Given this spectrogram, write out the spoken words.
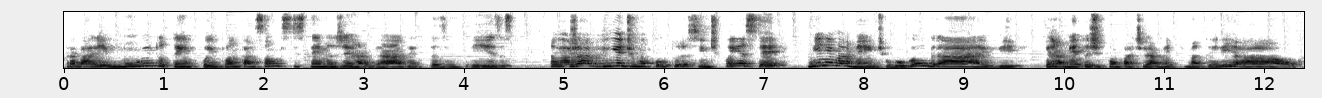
trabalhei muito tempo com implantação de sistemas de RH dentro das empresas, então eu já vinha de uma cultura assim de conhecer minimamente o Google Drive, ferramentas de compartilhamento de material,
